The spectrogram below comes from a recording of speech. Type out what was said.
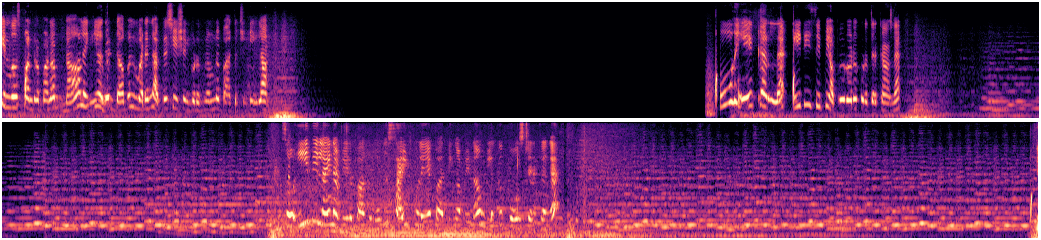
இன்னைக்கு இன்வெஸ்ட் பண்ற பணம் நாளைக்கு அது டபுள் மடங்கு அப்ரிசியேஷன் கொடுக்கணும்னு பாத்துட்டு இருக்கீங்களா மூணு ஏக்கர்ல டிடிசிபி அப்ரூவோட கொடுத்திருக்காங்க. சோ இபி லைன் அப்படின்னு பார்க்கும்போது சைட் குள்ளேயே பாத்தீங்க அப்படின்னா உங்களுக்கு போஸ்ட் இருக்குங்க.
